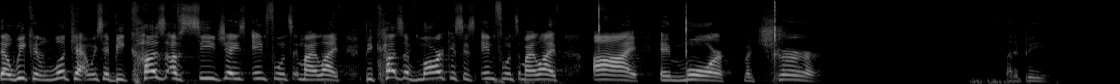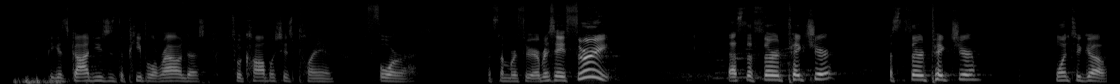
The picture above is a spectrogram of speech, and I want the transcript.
that we can look at and we say, because of CJ's influence in my life, because of Marcus's influence in my life, I am more mature. Let it be. Because God uses the people around us to accomplish his plan for us. That's number three. Everybody say three. That's the third picture. That's the third picture. One to go.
